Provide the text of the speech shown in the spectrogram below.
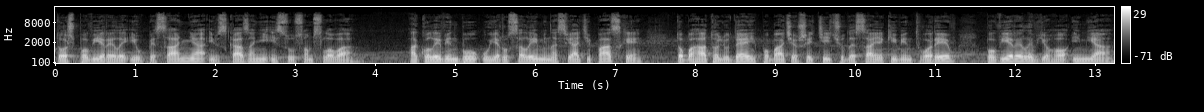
тож повірили і в Писання, і в сказані Ісусом слова. А коли він був у Єрусалимі на святі Пасхи, то багато людей, побачивши ті чудеса, які він творив, повірили в Його ім'я.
